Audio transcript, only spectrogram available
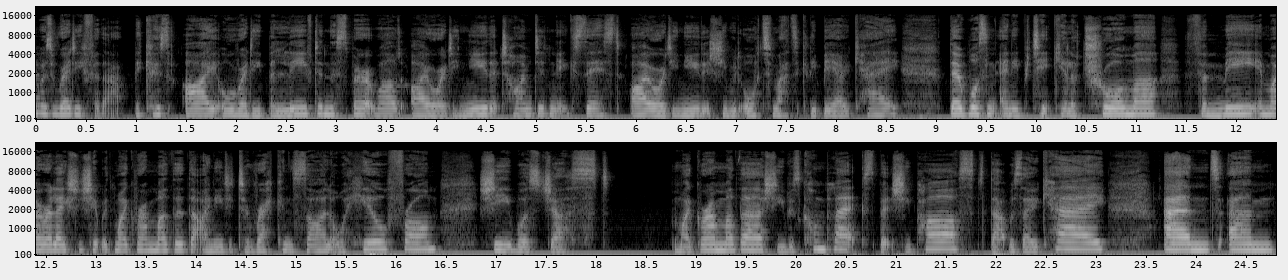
was ready for that because I already believed in the spirit world. I already knew that time didn't exist. I already knew that she would automatically be okay. There wasn't any particular trauma for me in my relationship with my grandmother that I needed to reconcile or heal from. She was just my grandmother. She was complex, but she passed. That was okay. And um,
